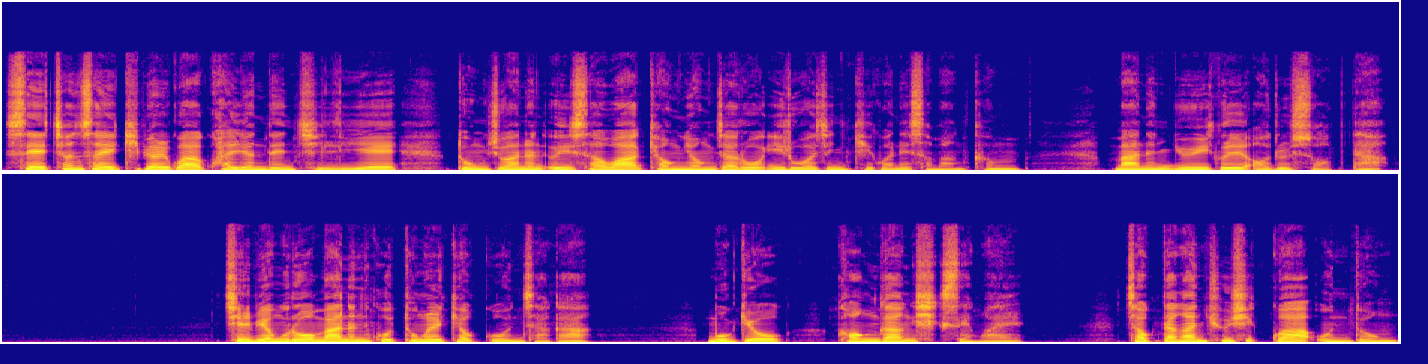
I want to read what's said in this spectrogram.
새 천사의 기별과 관련된 진리에 동조하는 의사와 경영자로 이루어진 기관에서만큼 많은 유익을 얻을 수 없다. 질병으로 많은 고통을 겪고 온 자가 목욕, 건강 식생활, 적당한 휴식과 운동,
